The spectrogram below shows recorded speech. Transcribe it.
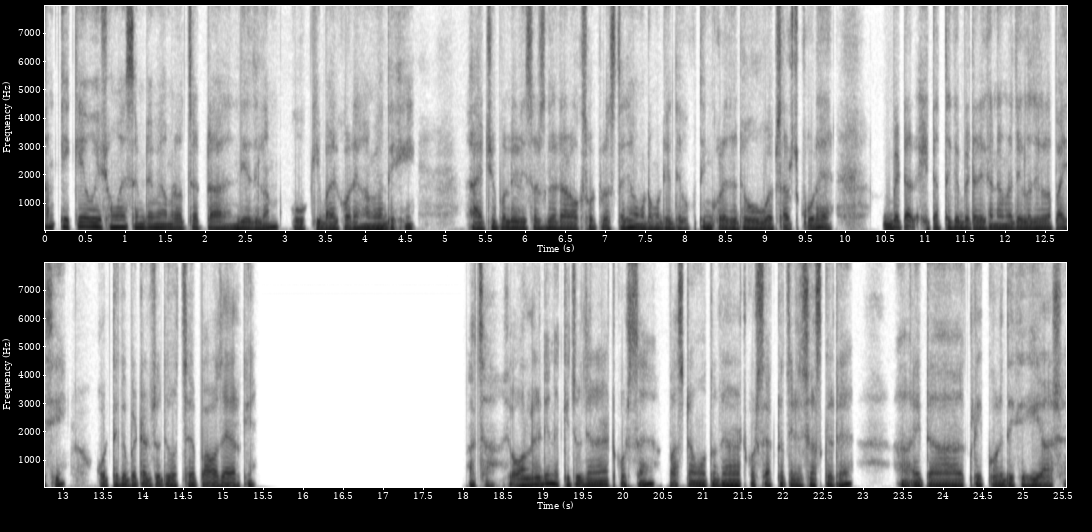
কারণ একে ওই সময় সেম টাইমে আমরা হচ্ছে একটা দিয়ে দিলাম। ও কি বাইর করে আমিও দেখি। আই ট্রিপল রিসার্চ গাইড আর অক্সফোর্ড প্লাস থেকে মোটামুটি থিঙ্ক করে যদি ও ওয়েব সার্চ করে বেটার এটার থেকে বেটার এখানে আমরা যেগুলো যেগুলো পাইছি, ওর থেকে বেটার যদি হচ্ছে পাওয়া যায় আর কি। আচ্ছা অলরেডি না কিছু জেনারেট করছে, পাঁচটা মতো জেনারেট করছে, একটা হচ্ছে রিসার্চ কেটে এটা ক্লিক করে দেখে গিয়ে আসে।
